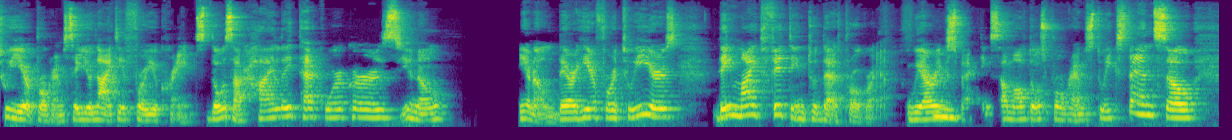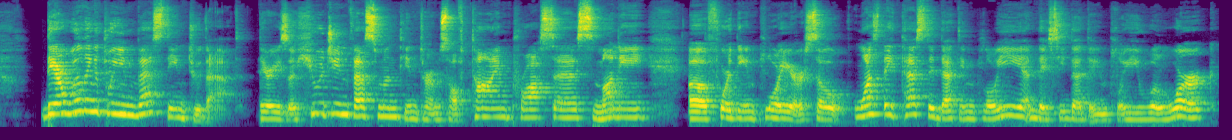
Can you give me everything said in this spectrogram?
two year programs, say United for Ukrainians. Those are highly tech workers, you know, you know, they're here for two years. They might fit into that program. We are mm. expecting some of those programs to extend. So they are willing to invest into that. There is a huge investment in terms of time, process, money uh, for the employer. So once they tested that employee and they see that the employee will work,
